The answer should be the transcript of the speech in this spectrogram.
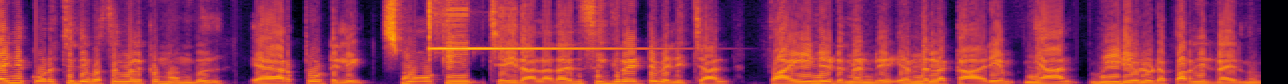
കഴിഞ്ഞ കുറച്ച് ദിവസങ്ങൾക്ക് മുമ്പ് എയർപോർട്ടിൽ സ്മോക്കിംഗ് ചെയ്താൽ അതായത് സിഗരറ്റ് വലിച്ചാൽ ഫൈൻ ഇടുന്നുണ്ട് എന്നുള്ള കാര്യം ഞാൻ വീഡിയോയിലൂടെ പറഞ്ഞിട്ടുണ്ടായിരുന്നു.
